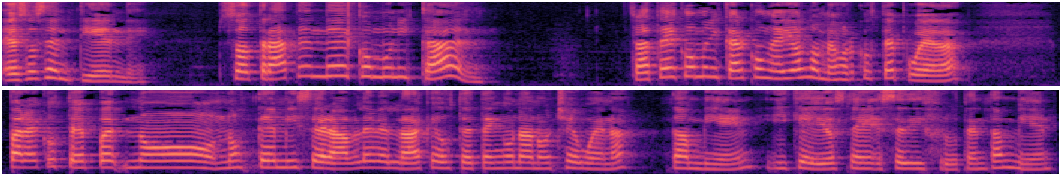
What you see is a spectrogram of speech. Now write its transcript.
eso se entiende. So traten de comunicar. Trate de comunicar con ellos lo mejor que usted pueda para que usted pues, no, no esté miserable, ¿verdad? Que usted tenga una noche buena también y que ellos se disfruten también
